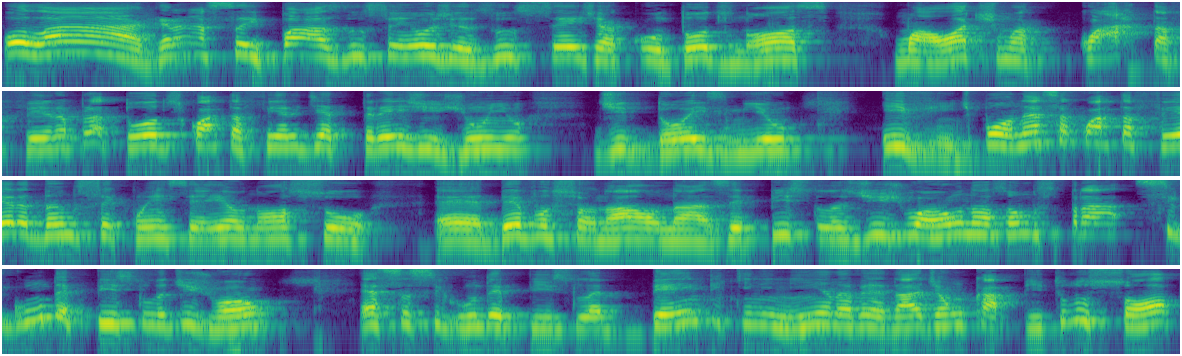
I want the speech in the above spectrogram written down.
Olá, graça e paz do Senhor Jesus seja com todos nós. Uma ótima quarta-feira para todos. Quarta-feira, dia 3 de junho de 2020. Bom, nessa quarta-feira, dando sequência aí ao nosso é, devocional nas epístolas de João, nós vamos para a segunda epístola de João. Essa segunda epístola é bem pequenininha, na verdade é um capítulo só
